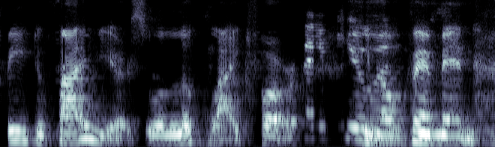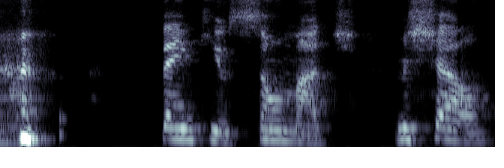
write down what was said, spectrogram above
three to five years will look like for Thank you, you know women Thank you so much. Michelle.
